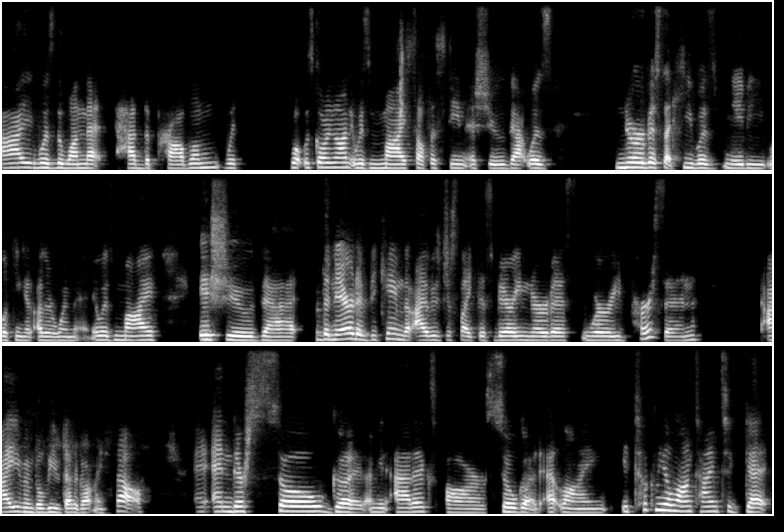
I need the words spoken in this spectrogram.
I was the one that had the problem with what was going on. It was my self esteem issue that was nervous that he was maybe looking at other women. It was my issue that the narrative became that I was just like this very nervous, worried person. I even believed that about myself. And, and, they're so good. I mean, addicts are so good at lying. It took me a long time to get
